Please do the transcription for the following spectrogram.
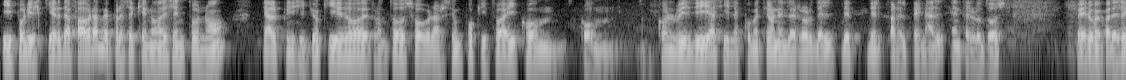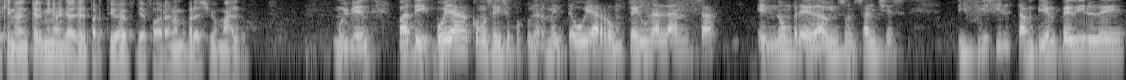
Y por izquierda, Fabra me parece que no desentonó. Al principio quiso de pronto sobrarse un poquito ahí con, con, con Luis Díaz y le cometieron el error del, del, para el penal entre los dos. Pero me parece que no, en términos generales el partido de, Fabra no me pareció malo. Muy bien. Pati, voy a, como se dice popularmente, voy a romper una lanza en nombre de Davinson Sánchez. Difícil también pedirle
